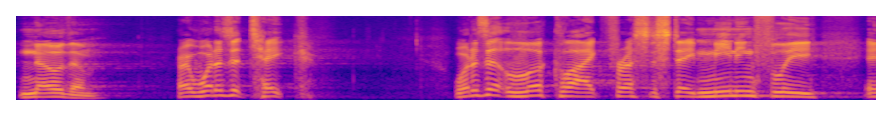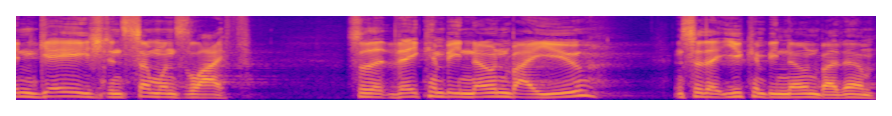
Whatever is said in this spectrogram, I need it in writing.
know them? Right? What does it take? What does it look like for us to stay meaningfully engaged in someone's life so that they can be known by you and so that you can be known by them?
